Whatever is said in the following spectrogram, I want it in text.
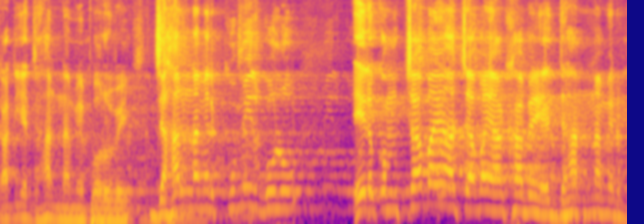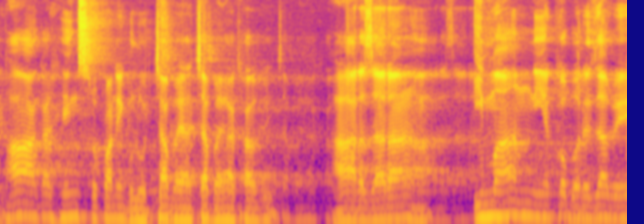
কাটিয়া জাহান্নামে পড়বে। জাহান জাহান্নামের কুমিরগুলো এরকম চাবায়া চাবায়া খাবে, জাহান্নামের ভাগ আর হিংস্র প্রাণীগুলো চাবায়া চাবায়া খাবে। আর যারা ইমান নিয়ে কবরে যাবে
